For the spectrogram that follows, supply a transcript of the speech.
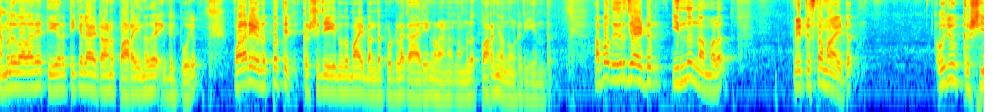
നമ്മൾ വളരെ തിയററ്റിക്കലായിട്ടാണ് പറയുന്നത് എങ്കിൽ പോലും വളരെ എളുപ്പത്തിൽ കൃഷി ചെയ്യുന്നതുമായി ബന്ധപ്പെട്ടുള്ള കാര്യങ്ങളാണ് നമ്മൾ പറഞ്ഞു തന്നുകൊണ്ടിരിക്കുന്നത്. അപ്പോൾ തീർച്ചയായിട്ടും ഇന്നും നമ്മൾ വ്യത്യസ്തമായിട്ട് ഒരു കൃഷി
